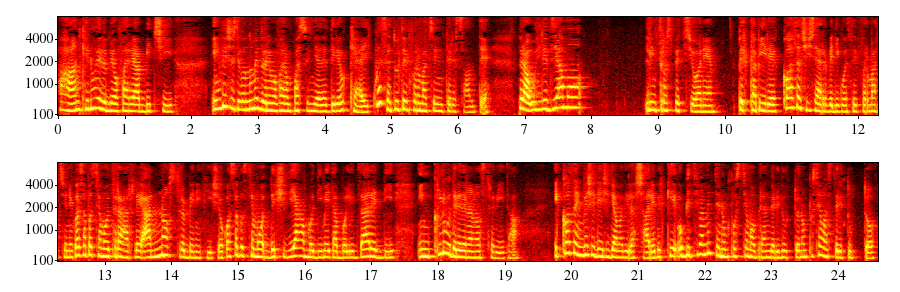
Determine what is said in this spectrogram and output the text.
ah, anche noi dobbiamo fare ABC. E invece, secondo me, dovremmo fare un passo indietro e dire ok, questa è tutta informazione interessante, però utilizziamo l'introspezione per capire cosa ci serve di queste informazioni, cosa possiamo trarre a nostro beneficio, cosa possiamo decidiamo di metabolizzare e di includere nella nostra vita e cosa invece decidiamo di lasciare, perché obiettivamente non possiamo prendere tutto, non possiamo essere tutto.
